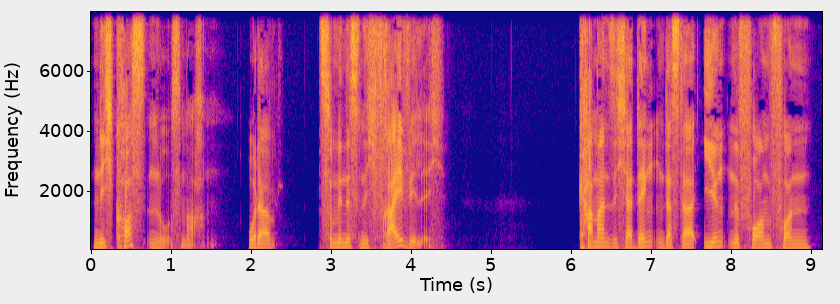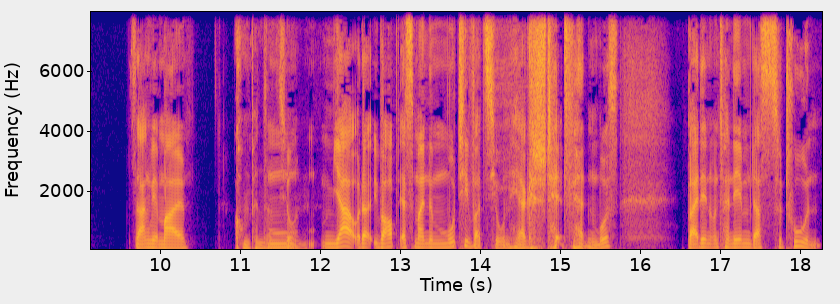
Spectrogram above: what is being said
nicht kostenlos machen oder zumindest nicht freiwillig, kann man sich ja denken, dass da irgendeine Form von, sagen wir mal, Kompensation. Ja, oder überhaupt erstmal eine Motivation hergestellt werden muss, bei den Unternehmen das zu tun.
